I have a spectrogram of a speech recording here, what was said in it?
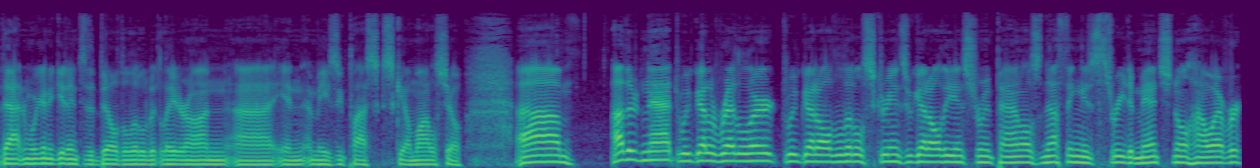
that, and we're going to get into the build a little bit later on uh, in Amazing Plastic Scale Model Show. Um, Other than that, we've got a red alert. We've got all the little screens. We've got all the instrument panels. Nothing is three dimensional, however,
